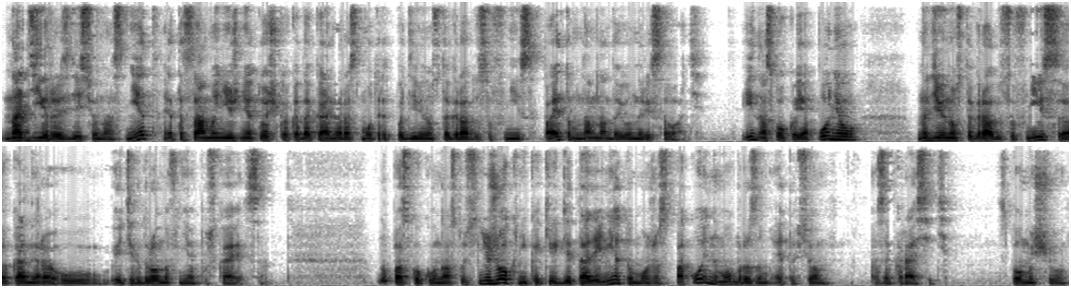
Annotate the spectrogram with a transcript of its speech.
Надира здесь у нас нет. Это самая нижняя точка, когда камера смотрит по 90 градусов вниз. Поэтому нам надо его нарисовать. И насколько я понял, на 90 градусов вниз э, камера у этих дронов не опускается. Ну, поскольку у нас тут снежок, никаких деталей нету, можно спокойным образом это все закрасить с помощью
